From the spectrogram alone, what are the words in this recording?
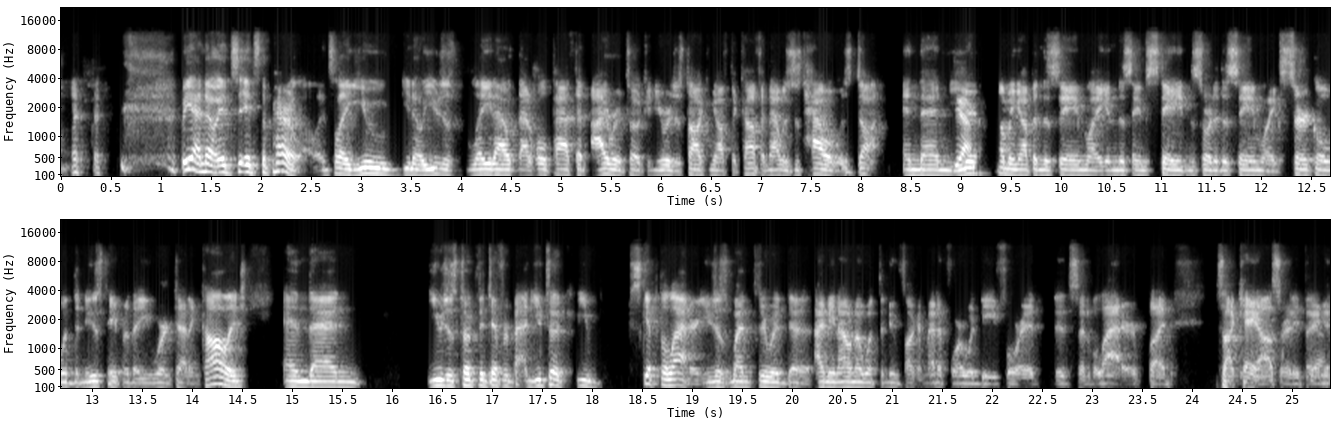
but yeah, no, it's it's the parallel. It's like you, you know, you just laid out that whole path that Ira took, and you were just talking off the cuff, and that was just how it was done. And then yeah. you're coming up in the same, like in the same state and sort of the same like circle with the newspaper that you worked at in college, and then you just took the different path. You took you skipped the ladder. You just went through it. Uh, I mean, I don't know what the new fucking metaphor would be for it instead of a ladder, but it's not chaos or anything. Yeah.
